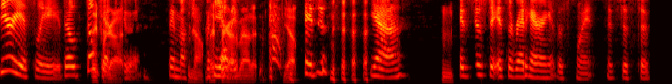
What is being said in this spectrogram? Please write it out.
Seriously, they'll they'll They get forgot. to it. They must. No, have. they yeah, forgot they, about it. Yeah, it just yeah. Hmm. It's just a, it's a red herring at this point. It's just to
